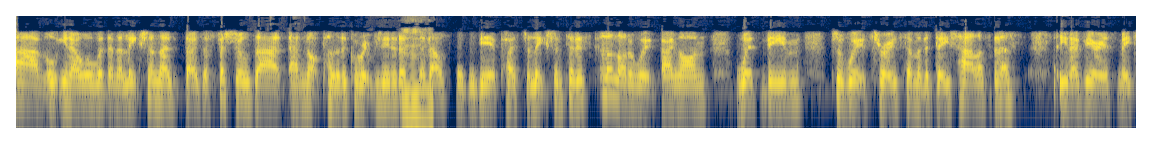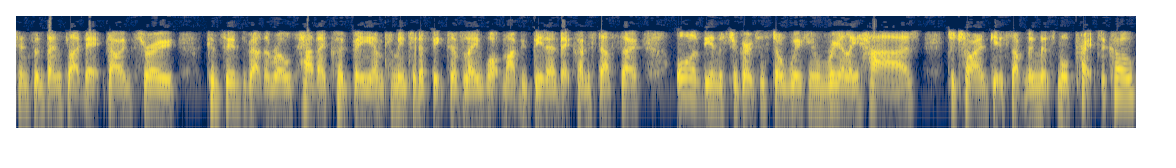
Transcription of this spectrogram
um, or you know, or with an election, those those officials are, are not political representatives, mm. so they'll still be there post election. So there's still a lot of work going on with them to work through some of the detail of this, you know, various meetings and things like that, going through concerns about the rules, how they could be implemented effectively, what might be better, that kind of stuff. So all of the industry groups are still working really hard to try and get something that's more practical,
